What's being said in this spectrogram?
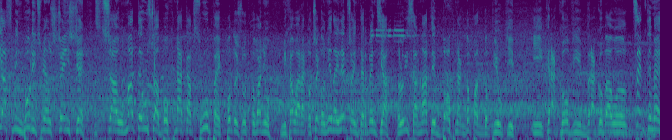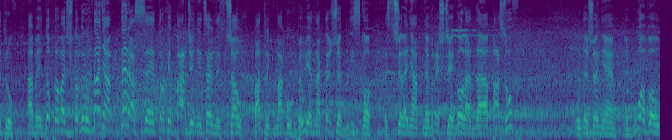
Jasmin Buric miał szczęście strzału Mateusza Bochnaka w słupek po dośrodkowaniu Michała Rakoczego. Nie najlepsza interwencja Luisa Maty. Bochnak dopadł do piłki i Krakowi brakowało centymetrów, aby doprowadzić do wyrównania. Teraz e, trochę bardziej niecelny strzał. Patryk Makuch był jednak też blisko strzelenia wreszcie gola dla pasów. Uderzenie głową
